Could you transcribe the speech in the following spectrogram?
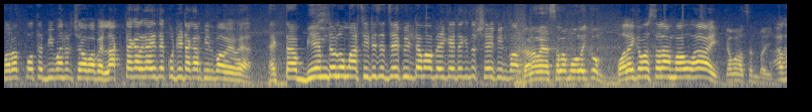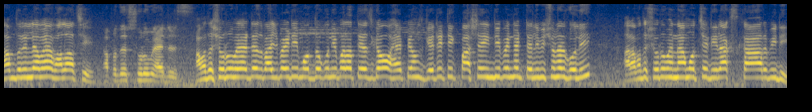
সড়ক পথে বিমানের ছোঁয়া পাবে। লাখ টাকার গাড়িতে কোটি টাকার ফিল পাবে ভাইয়া। একটা বিএমডব্লিউ মার্সিডিজের যে ফিলটা পাবে এই গাড়িটা কিন্তু সেই ফিল পাবে। জানা ভাই আসসালামু আলাইকুম। ওয়ালাইকুম আসসালাম বাবু ভাই। কেমন আছেন ভাই? আলহামদুলিল্লাহ ভাইয়া ভালো আছি। আপনাদের শোরুম অ্যাড্রেস আমাদের শোরুম অ্যাড্রেস বাইশ বাইটি মধ্যকুনিপাড়া তেজগাঁও হ্যাপিয়ন্স গেটের ঠিক পাশে ইন্ডিপেন্ডেন্ট টেলিভিশনের গলি। আর আমাদের শোরুমের নাম হচ্ছে ডিলাক্স কার বিডি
